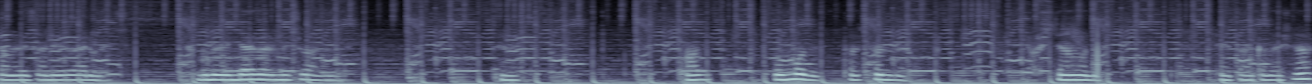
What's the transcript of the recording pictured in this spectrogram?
Tam efsane vermez. Bunu önder vermesi lazım. Evet. Abi olmadı. Taş sende. Yakıştıramadım. Evet arkadaşlar.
